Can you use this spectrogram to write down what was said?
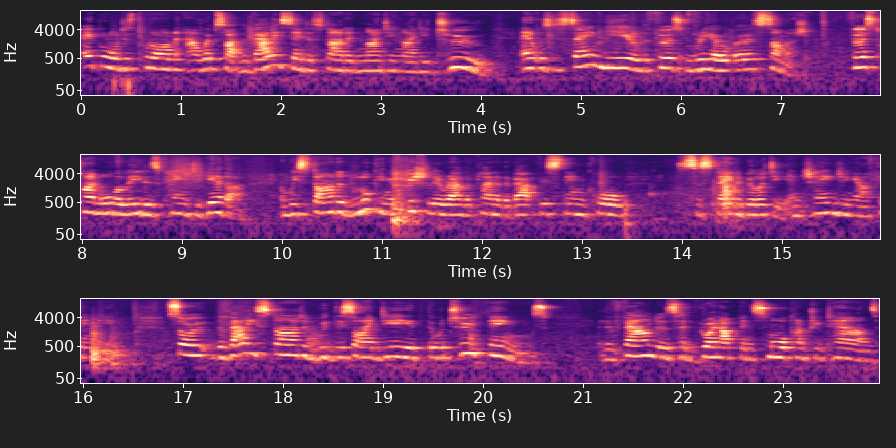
April will just put on our website. The Valley Centre started in 1992, and it was the same year of the first Rio Earth Summit. First time all the leaders came together, and we started looking officially around the planet about this thing called sustainability and changing our thinking. So the Valley started with this idea there were two things. The founders had grown up in small country towns,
